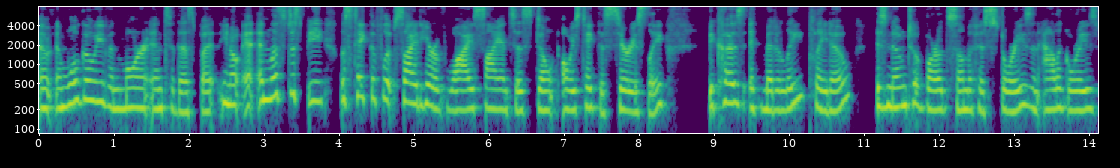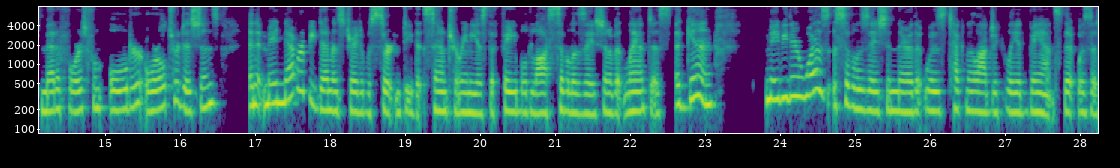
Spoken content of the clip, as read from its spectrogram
and, and we'll go even more into this but you know and, and let's just be let's take the flip side here of why scientists don't always take this seriously because admittedly plato is known to have borrowed some of his stories and allegories metaphors from older oral traditions and it may never be demonstrated with certainty that Santorini is the fabled lost civilization of Atlantis. Again, maybe there was a civilization there that was technologically advanced that was a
